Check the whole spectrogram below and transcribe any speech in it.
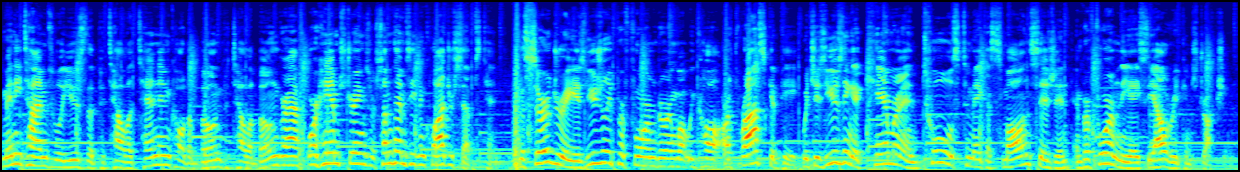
Many times we'll use the patella tendon called a bone patella bone graft, or hamstrings, or sometimes even quadriceps tendon. The surgery is usually performed during what we call arthroscopy, which is using a camera and tools to make a small incision and perform the ACL reconstruction.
